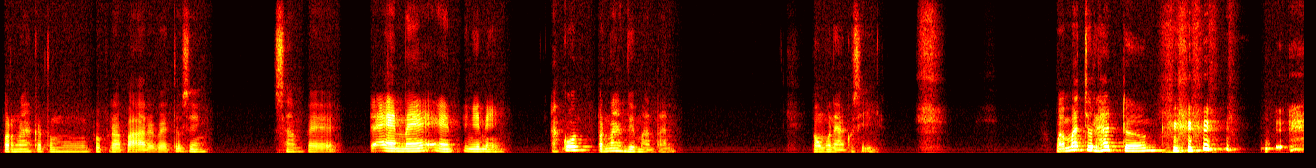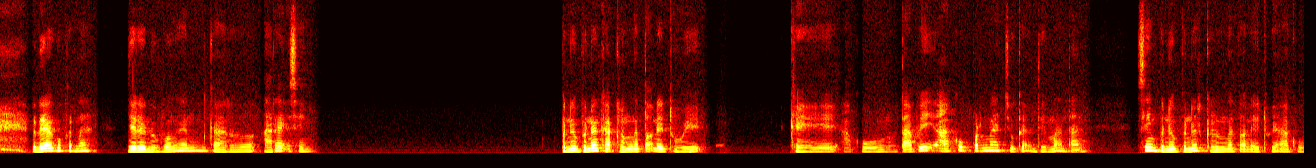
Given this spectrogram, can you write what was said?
pernah ketemu beberapa arek itu sing sampai enek en, ini aku pernah di mantan. Ngomongin aku sih mama curhat dong. Jadi aku pernah jalin hubungan karo arek sing bener-bener gak gelem ngetokne duit ke aku tapi aku pernah juga di mantan sing bener-bener gelem ngetokne duit aku.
